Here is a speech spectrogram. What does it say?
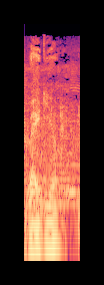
www.malawiartsradio.com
